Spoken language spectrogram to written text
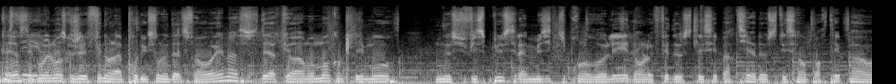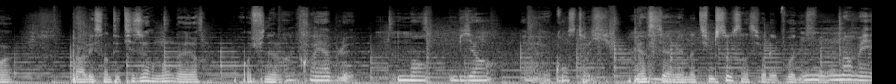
D'ailleurs, c'est c'est- complètement ce que j'ai fait dans la production de That's for. C'est-à-dire qu'à un moment, quand les mots ne suffisent plus, c'est la musique qui prend le relais dans le fait de se laisser partir et de se laisser emporter par, euh, par les synthétiseurs, non d'ailleurs, au final. incroyablement bien euh, construit. Merci Arena, sauces hein, sur les productions. Non mais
